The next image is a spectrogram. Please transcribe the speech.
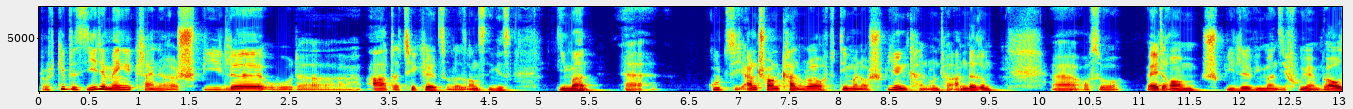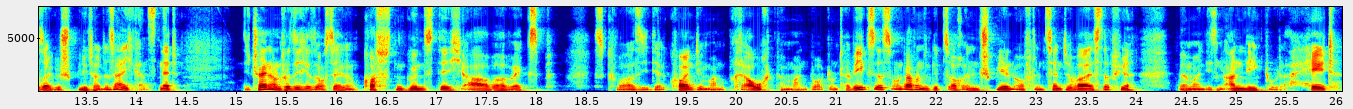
Dort gibt es jede Menge kleinerer Spiele oder Artartikels oder sonstiges, die man äh, gut sich anschauen kann oder auch die man auch spielen kann. Unter anderem äh, auch so Weltraumspiele, wie man sie früher im Browser gespielt hat. Ist eigentlich ganz nett. Die Chain an für sich ist auch sehr kostengünstig, aber Wexp ist quasi der Coin, den man braucht, wenn man dort unterwegs ist. Und davon gibt es auch in den Spielen oft Incentivize dafür, wenn man diesen anlegt oder hält.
